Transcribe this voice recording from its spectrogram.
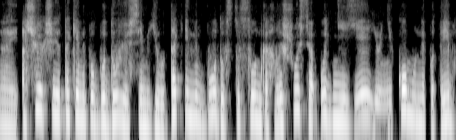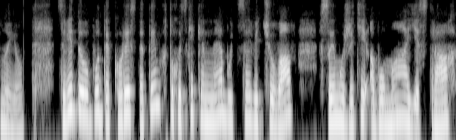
Е, а що, якщо я так і не побудую сім'ю, так і не буду в стосунках, лишуся однією, нікому не потрібною. Це відео буде корисне тим, хто хоч скільки-небудь це відчував в своєму житті або має страх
